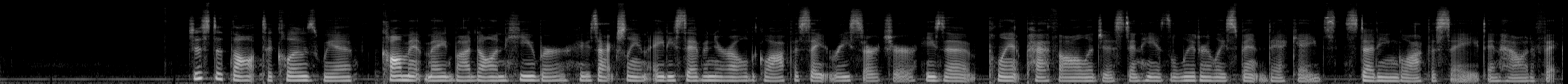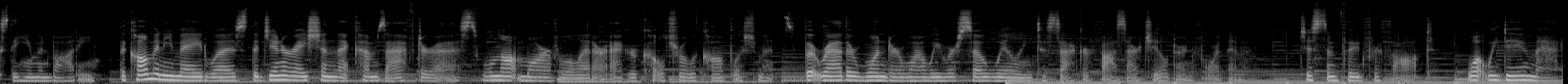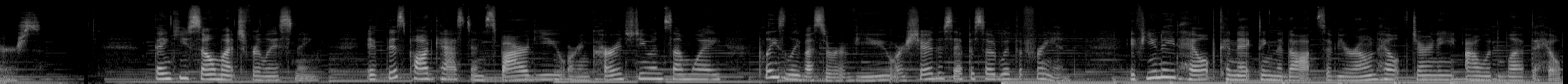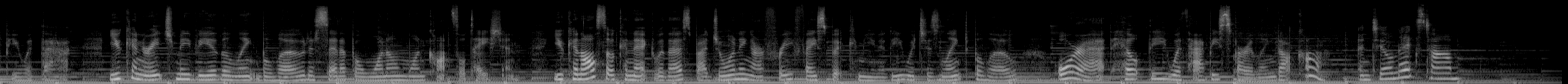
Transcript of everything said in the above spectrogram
Just a thought to close with comment made by Don Huber, who's actually an 87 year old glyphosate researcher. He's a plant pathologist and he has literally spent decades studying glyphosate and how it affects the human body. The comment he made was The generation that comes after us will not marvel at our agricultural accomplishments, but rather wonder why we were so willing to sacrifice our children for them. Just some food for thought. What we do matters. Thank you so much for listening. If this podcast inspired you or encouraged you in some way, please leave us a review or share this episode with a friend. If you need help connecting the dots of your own health journey, I would love to help you with that. You can reach me via the link below to set up a one on one consultation. You can also connect with us by joining our free Facebook community, which is linked below, or at healthywithhappyspurling.com. Until next time.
